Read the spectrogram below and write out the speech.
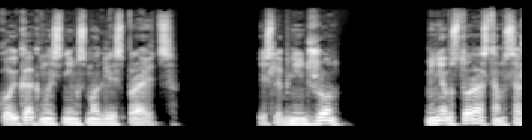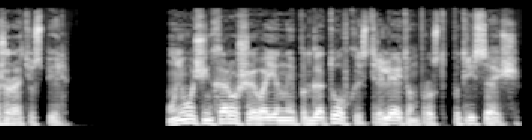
Кое-как мы с ним смогли справиться. Если бы не Джон, меня бы сто раз там сожрать успели. У него очень хорошая военная подготовка, и стреляет он просто потрясающе.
